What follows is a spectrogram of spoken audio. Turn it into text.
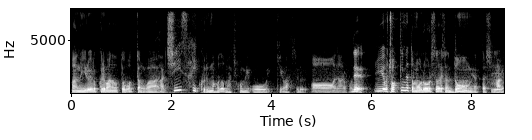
あのいろいろ車乗って思ったのは、はい。小さい車ほど巻き込み多い気がする。ああなるほど。でいや直近だともうロールスロイスのドーンやったし、はい。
